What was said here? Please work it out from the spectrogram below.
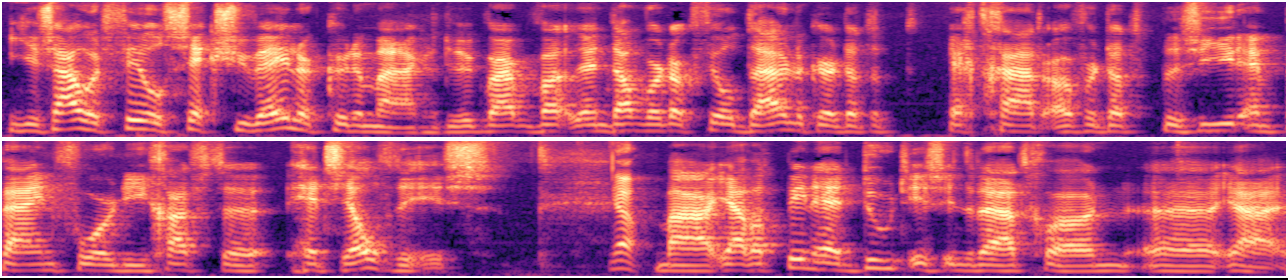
je zou het veel seksueler kunnen maken natuurlijk. Waar, wa- en dan wordt ook veel duidelijker dat het echt gaat over dat plezier en pijn voor die gasten hetzelfde is. Ja. Maar ja, wat Pinhead doet is inderdaad gewoon eh, ja,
